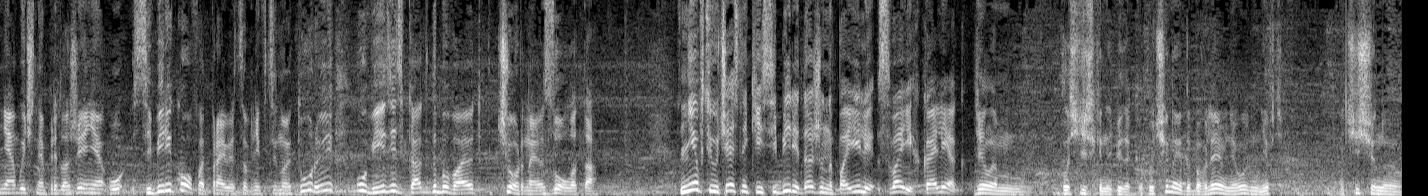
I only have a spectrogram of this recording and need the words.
Необычное предложение у сибиряков отправиться в нефтяной тур и увидеть, как добывают черное золото. Нефтью участники Сибири даже напоили своих коллег. Делаем классический напиток капучино и добавляем в него нефть, очищенную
